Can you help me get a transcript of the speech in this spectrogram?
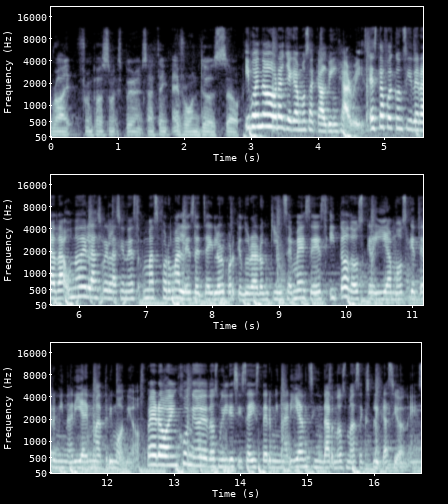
write from personal experience. I think everyone does. So Y bueno, ahora llegamos a Calvin Harris. Esta fue considerada una de las relaciones más formales de Taylor porque duraron 15 meses y todos creíamos que terminaría en matrimonio. Pero en junio de 2016 terminarían sin darnos más explicaciones.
